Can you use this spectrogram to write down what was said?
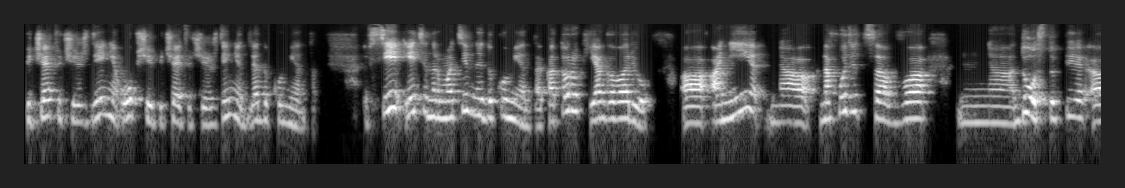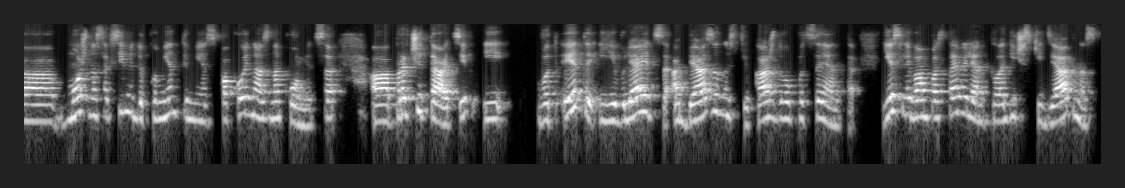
печать учреждения, общая печать учреждения для документов. Все эти нормативные документы, о которых я говорю, а, они а, находятся в а, доступе, можно со всеми документами спокойно ознакомиться, прочитать их и вот это и является обязанностью каждого пациента. Если вам поставили онкологический диагноз,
